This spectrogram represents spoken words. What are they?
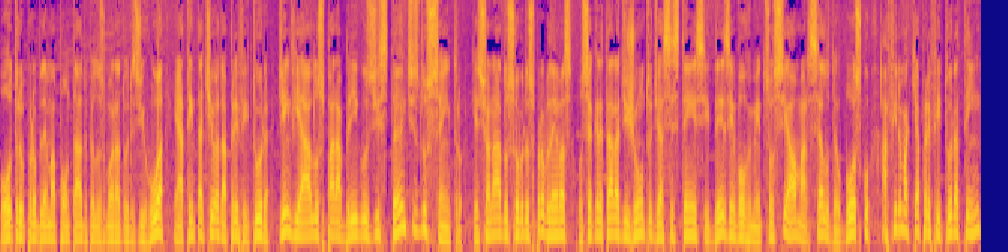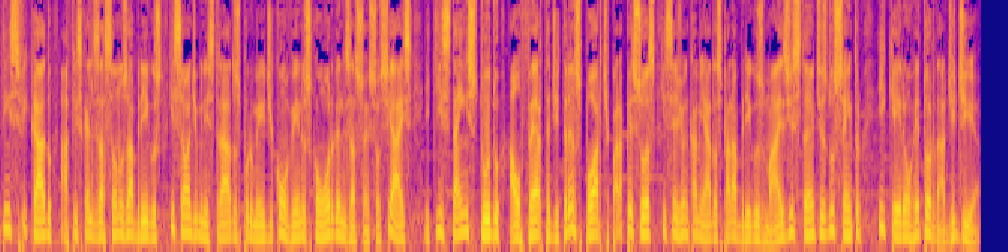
Outro problema apontado pelos moradores de rua é a tentativa da prefeitura de enviá-los para abrigos distantes do centro. Questionado sobre os problemas, o secretário adjunto de Assistência e Desenvolvimento Desenvolvimento Social, Marcelo Del Bosco, afirma que a Prefeitura tem intensificado a fiscalização nos abrigos que são administrados por meio de convênios com organizações sociais e que está em estudo a oferta de transporte para pessoas que sejam encaminhadas para abrigos mais distantes do centro e queiram retornar de dia.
